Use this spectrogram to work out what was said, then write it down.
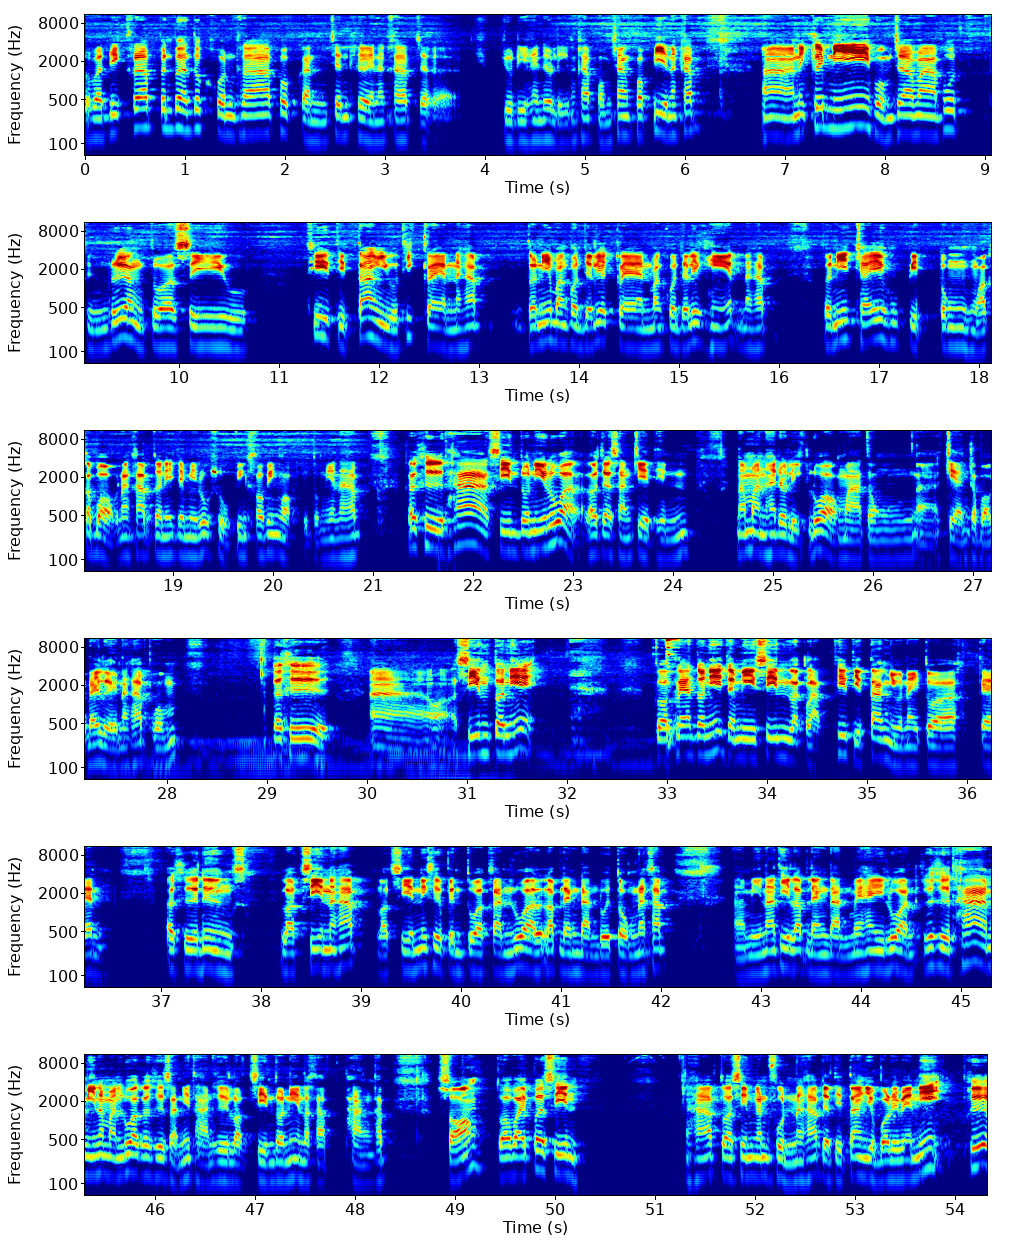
สวัสดีครับเพื่อนๆทุกคนครับพบกันเช่นเคยนะครับจากยูดีไฮเดรลิกนะครับ ผมช่างป๊อปปี้นะครับในคลิปนี้ผมจะมาพูดถึงเรื่องตัวซีลที่ติดตั้งอยู่ที่แกรนนะครับ ตัวนี้บางคนจะเรียกแกรน บางคนจะเรียกเฮดนะครับ ตัวนี้ใช้ปิดตรงหัวกระบอกนะครับ ตัวนี้จะมีลูกสูบวิ่งเข้าวิ่งออกอยู่ตรงนี้นะครับ ก็คือถ้าซีนตัวนี้รั่วเราจะสังเกตเห็นน้ำมันไฮดรอลิกรั่วออกมาตรงแกนกระบอกได้เลยนะครับ ผมก็คือ อ่าซีนตัวนี้ ตัวแกรนตัวนี้จะมีซีนหลักๆ ที่ติดตั้งอยู่ในตัวแกรนก็คือหนึ่งหลอดซีนนะครับ หลอดซีนนี่คือเป็นตัวกันรั่วรับแรงดันโดยตรงนะครับมีหน้าที่รับแรงดันไม่ให้รั่วก็คือถ้ามีน้ำมันรั่วก็คือสันนิษฐานคือหลอดซีนตัวนี้แหละครับ พังครับสองตัวไวเปอร์ซีนนะครับ ตัวซีนกันฝุ่นนะครับ จะติดตั้งอยู่บริเวณนี้เพื่อ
